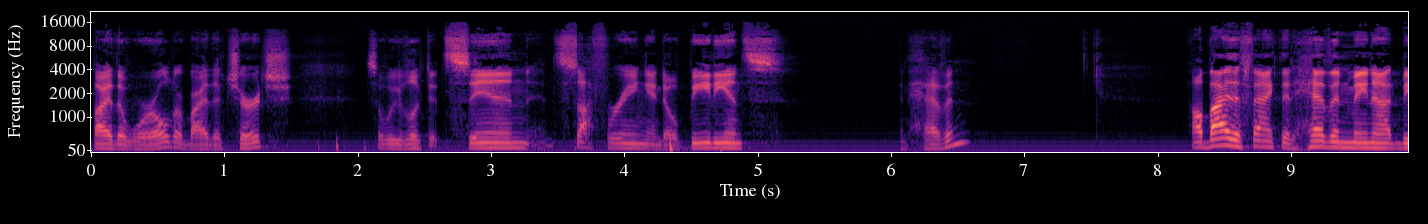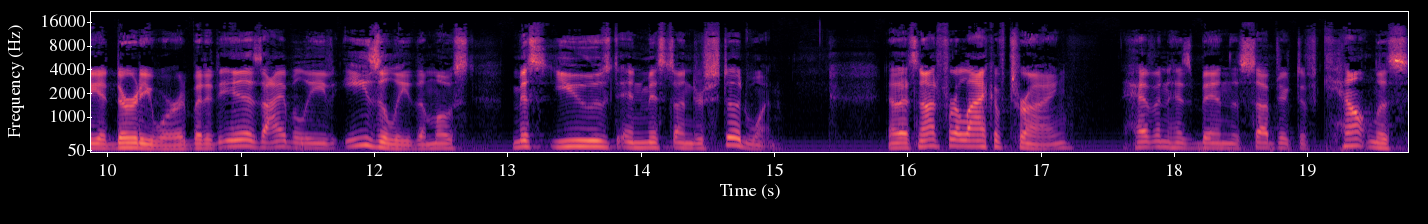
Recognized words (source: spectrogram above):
by the world or by the church so we've looked at sin and suffering and obedience and heaven. I'll buy the fact that heaven may not be a dirty word, but it is, I believe, easily the most misused and misunderstood one. Now, that's not for a lack of trying. Heaven has been the subject of countless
